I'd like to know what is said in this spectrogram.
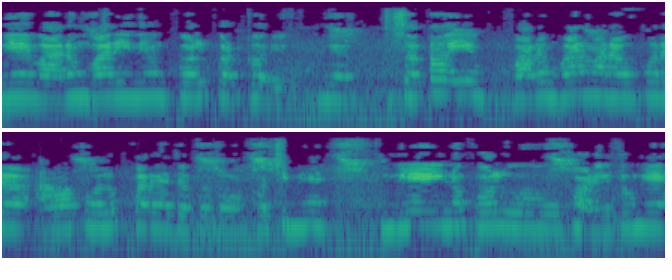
મેં વારંવાર એને કોલ કટ કર્યો. મેં છતાં એ વારંવાર મારા ઉપર આવા કોલ કરવા જતો હતો. પછી મેં મેં એનો કોલ ઉપાડ્યો. તો મેં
